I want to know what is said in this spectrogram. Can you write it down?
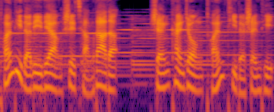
团体的力量是强大的。神看重团体的身体。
